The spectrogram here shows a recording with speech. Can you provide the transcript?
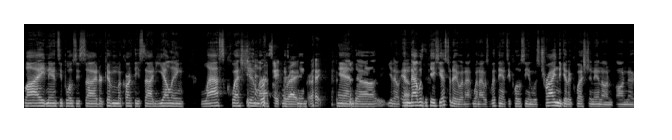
by Nancy Pelosi's side or Kevin McCarthy's side yelling last question last right, question. right right and uh, you know and yeah. that was the case yesterday when I when I was with Nancy Pelosi and was trying to get a question in on on uh,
